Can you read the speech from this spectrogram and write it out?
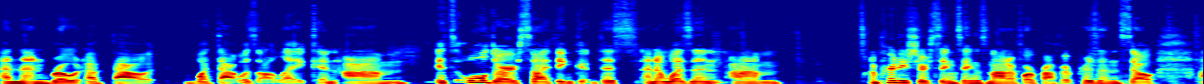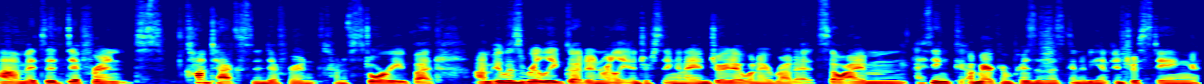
and then wrote about what that was all like. And um, it's older. So I think this, and it wasn't, um, I'm pretty sure Sing Sing is not a for profit prison. So um, it's a different context and different kind of story, but um, it was really good and really interesting. And I enjoyed it when I read it. So I'm, I think American Prison is going to be an interesting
